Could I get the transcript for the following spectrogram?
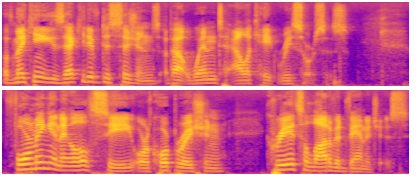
of making executive decisions about when to allocate resources. Forming an LLC or corporation creates a lot of advantages.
